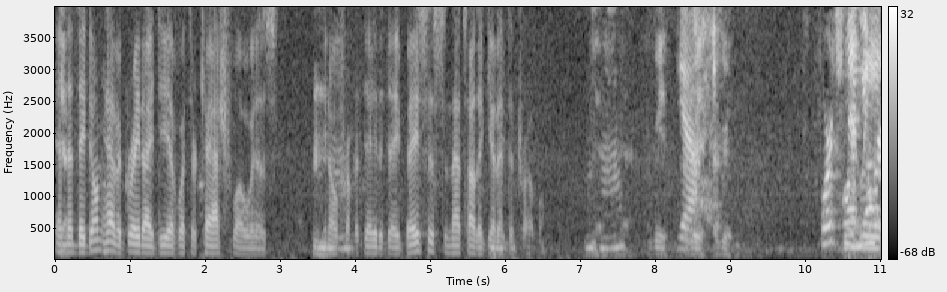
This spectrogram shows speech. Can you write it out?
and then they don't have a great idea of what their cash flow is, you know, Mhm. from a day-to-day basis, and that's how they get into trouble. Yes, yeah. Agreed. Yeah. Agreed. Agreed. Fortunately,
